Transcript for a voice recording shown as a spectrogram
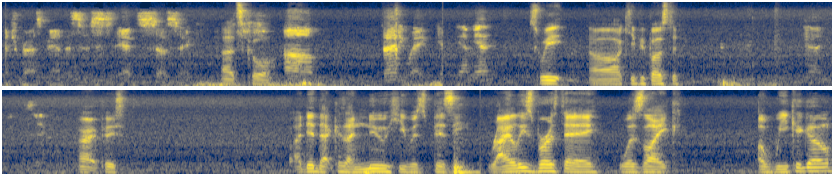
French press, man. This is, it's so sick. That's cool. Um, but anyway, yeah, yeah man. Sweet. Uh, I'll keep you posted. Yeah. All right, peace. I did that because I knew he was busy. Riley's birthday was like a week ago.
